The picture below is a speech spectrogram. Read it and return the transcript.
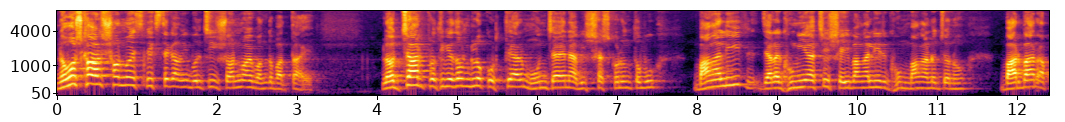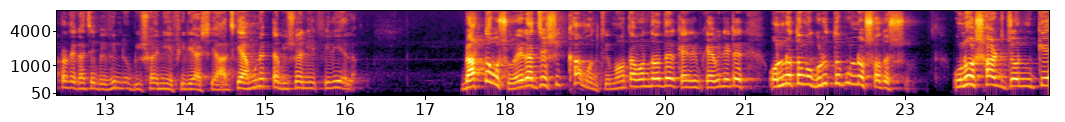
নমস্কার, সন্ময় স্পিক্স থেকে আমি বলছি সন্ময় বন্দ্যোপাধ্যায়। লজ্জার প্রতিবেদনগুলো করতে আর মন চায় না, বিশ্বাস করুন তবু বাঙালির যারা ঘুমিয়ে আছে, সেই বাঙালির ঘুম ভাঙানোর জন্য বারবার আপনাদের কাছে বিভিন্ন বিষয় নিয়ে ফিরে আসি। আজকে এমন একটা বিষয় নিয়ে ফিরে এলাম। ব্রাত্য বসু, এ রাজ্যের শিক্ষামন্ত্রী মমতা বন্দ্যোপাধ্যায়ের ক্যাবিনেটের অন্যতম গুরুত্বপূর্ণ সদস্য। উনষাট জনকে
